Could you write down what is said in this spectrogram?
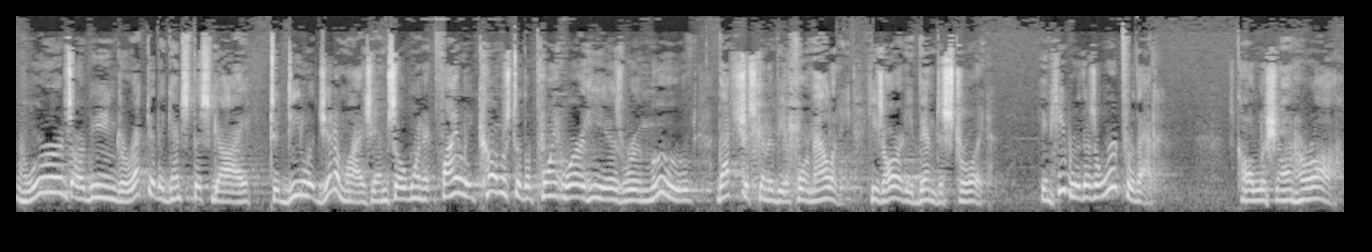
Words are being directed against this guy to delegitimize him, so when it finally comes to the point where he is removed, that's just going to be a formality. He's already been destroyed. In Hebrew, there's a word for that. It's called Lashon Hara,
